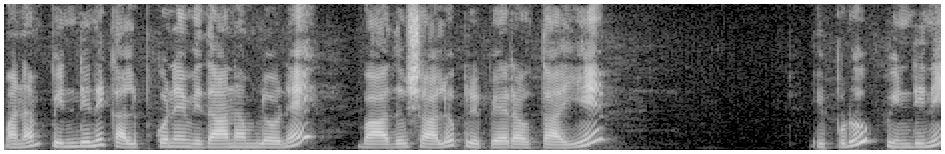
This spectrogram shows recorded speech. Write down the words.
మనం పిండిని కలుపుకునే విధానంలోనే బాదుషాలు ప్రిపేర్ అవుతాయి. ఇప్పుడు పిండిని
